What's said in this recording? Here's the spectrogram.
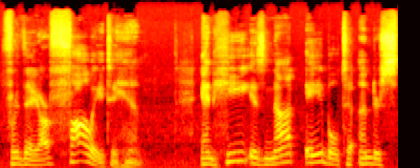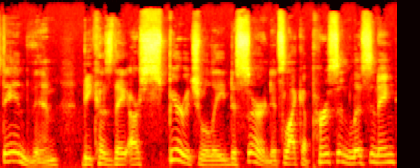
for they are folly to him. And he is not able to understand them because they are spiritually discerned. It's like a person listening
